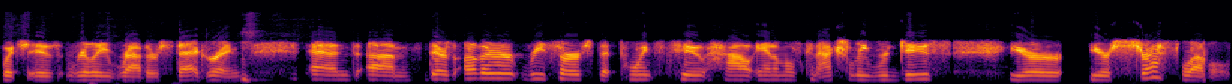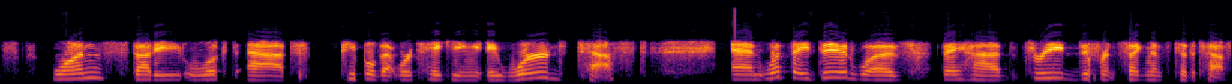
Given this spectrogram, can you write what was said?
which is really rather staggering. and um, there's other research that points to how animals can actually reduce your your stress levels. One study looked at people that were taking a word test. And what they did was they had three different segments to the test.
